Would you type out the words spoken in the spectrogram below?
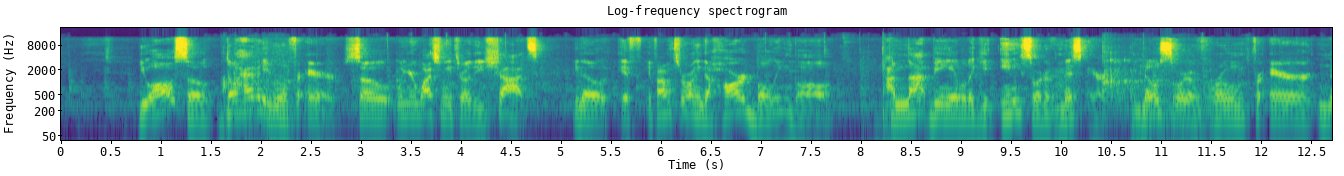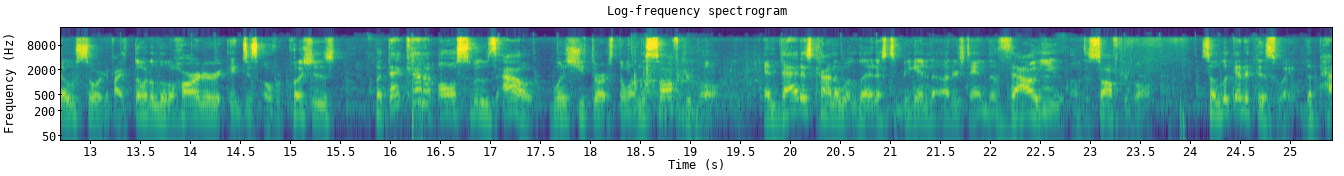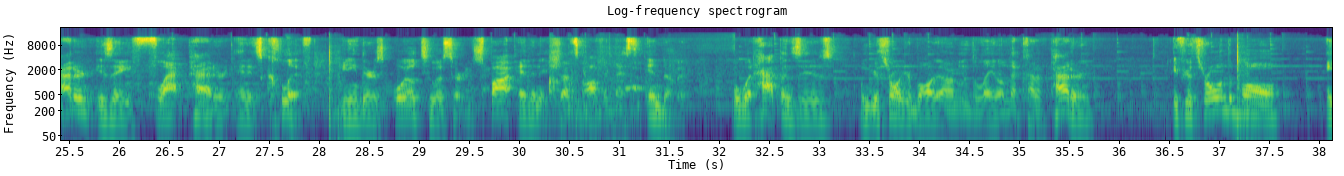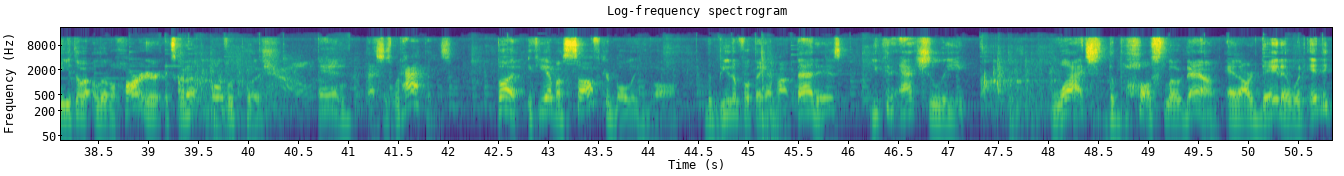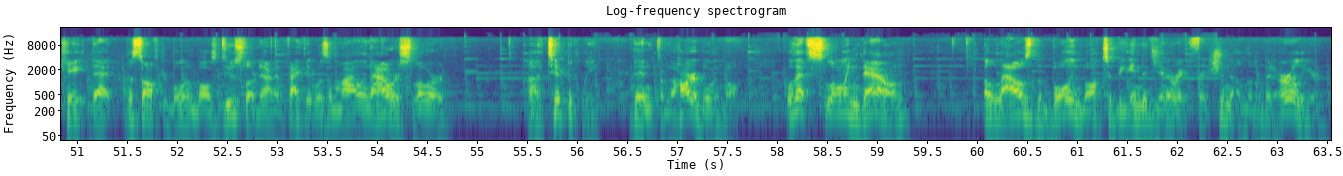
You also don't have any room for error. So when you're watching me throw these shots, you know, if, if I'm throwing the hard bowling ball, I'm not being able to get any sort of miss error, no sort of room for error, no sort. If I throw it a little harder, it just over pushes. But that kind of all smooths out once you start throwing the softer ball. And that is kind of what led us to begin to understand the value of the softer ball. So look at it this way. The pattern is a flat pattern and it's cliff, meaning there's oil to a certain spot and then it shuts off and that's the end of it. But what happens is when you're throwing your ball down the lane on that kind of pattern, if you're throwing the ball and you throw it a little harder, it's gonna over push and that's just what happens. But if you have a softer bowling ball, the beautiful thing about that is you can actually watch the ball slow down. And our data would indicate that the softer bowling balls do slow down. In fact, it was a mile an hour slower uh, typically than from the harder bowling ball. Well, that slowing down allows the bowling ball to begin to generate friction a little bit earlier.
